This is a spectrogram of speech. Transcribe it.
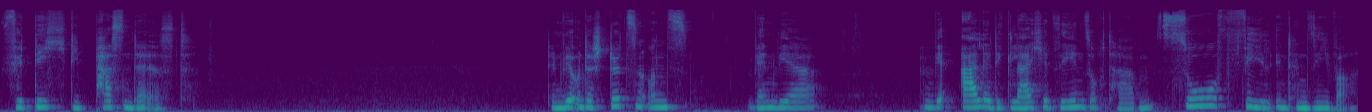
für dich die passende ist. Denn wir unterstützen uns, wenn wir, wenn wir alle die gleiche Sehnsucht haben, so viel intensiver.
